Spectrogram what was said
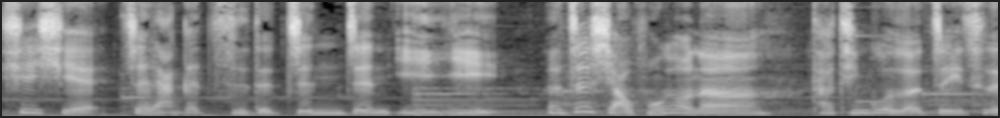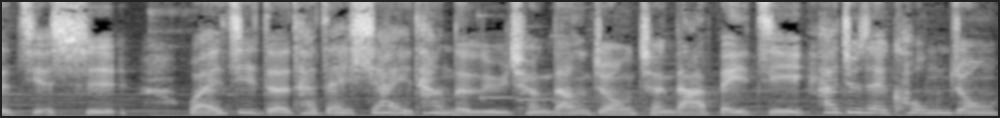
谢谢这两个字的真正意义。那这小朋友呢？他听过了这一次的解释，我还记得他在下一趟的旅程当中乘搭飞机，他就在空中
